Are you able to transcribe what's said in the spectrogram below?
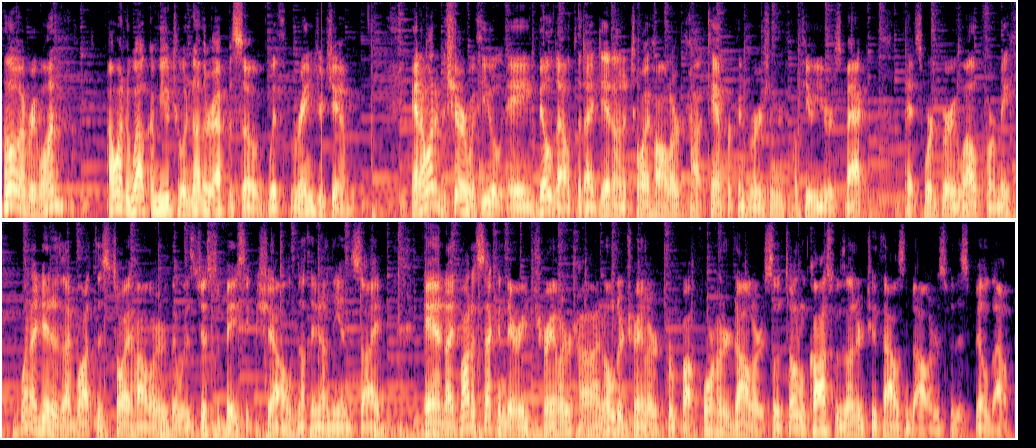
Hello, everyone. I want to welcome you to another episode with Ranger Jim. And I wanted to share with you a build out that I did on a toy hauler a camper conversion a few years back. It's worked very well for me. What I did is I bought this toy hauler that was just a basic shell, nothing on the inside. And I bought a secondary trailer, uh, an older trailer, for about $400. So the total cost was under $2,000 for this build out.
